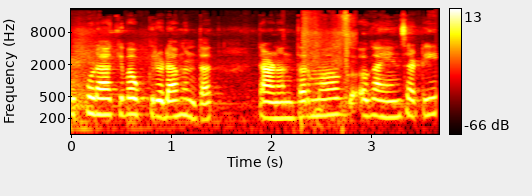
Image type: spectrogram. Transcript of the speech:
उखडा किंवा उकिरडा म्हणतात. त्यानंतर मग गायींसाठी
